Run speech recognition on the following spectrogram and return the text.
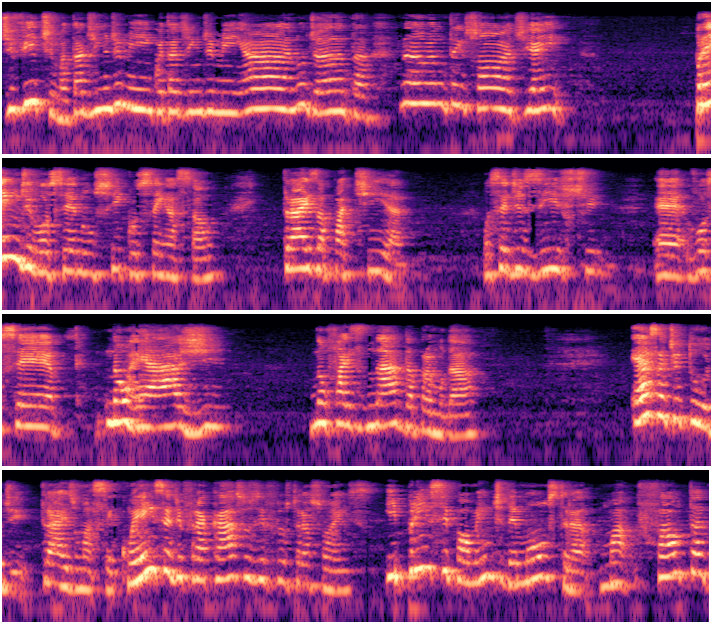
de vítima, tadinho de mim, coitadinho de mim, ah, não adianta, não, eu não tenho sorte. E aí prende você num ciclo sem ação, traz apatia, você desiste, é, você não reage, não faz nada para mudar. Essa atitude traz uma sequência de fracassos e frustrações e principalmente demonstra uma falta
